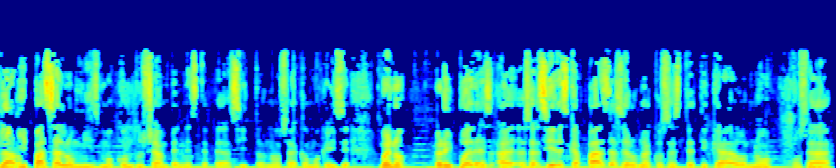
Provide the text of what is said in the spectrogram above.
Claro. Y pasa lo mismo con Duchamp en este pedacito, ¿no? O sea, como que dice, bueno, pero ¿y puedes? O sea, si eres capaz de hacer una cosa estética o no? O sea,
